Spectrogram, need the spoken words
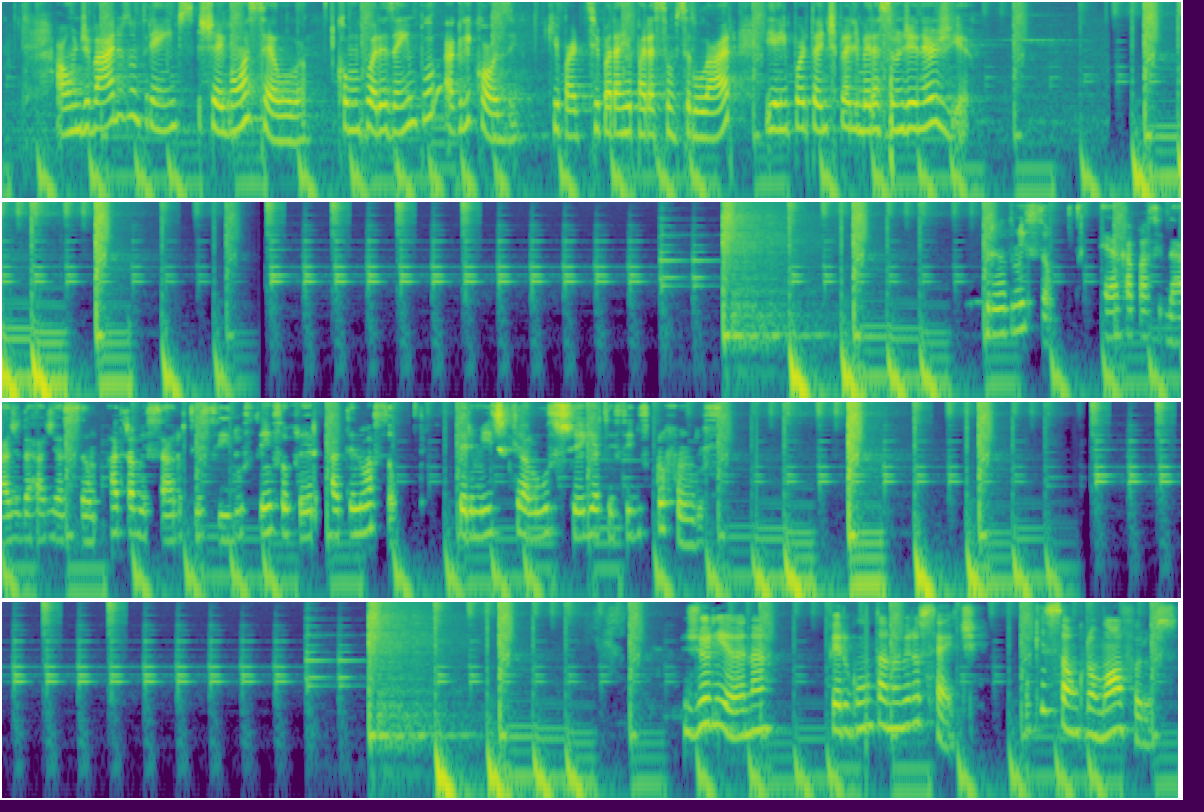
onde vários nutrientes chegam à célula, como por exemplo a glicose, que participa da reparação celular e é importante para a liberação de energia. Transmissão é a capacidade da radiação atravessar o tecido sem sofrer atenuação. Permite que a luz chegue a tecidos profundos. Juliana, pergunta número 7. O que são cromóforos?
